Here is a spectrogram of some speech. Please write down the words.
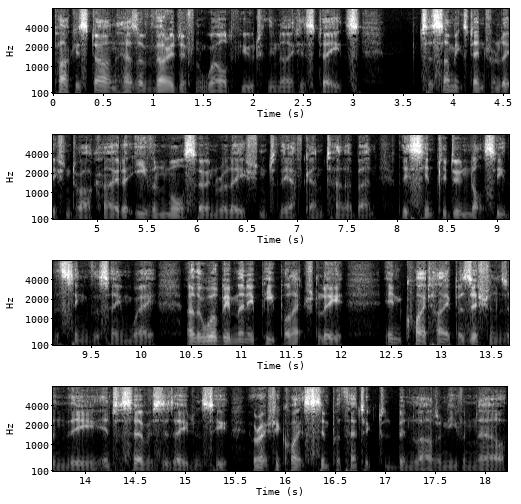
Pakistan has a very different worldview to the United States to some extent in relation to Al-Qaeda, even more so in relation to the Afghan Taliban. They simply do not see the thing the same way. And there will be many people actually in quite high positions in the Inter-Services Agency who are actually quite sympathetic to bin Laden even now.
